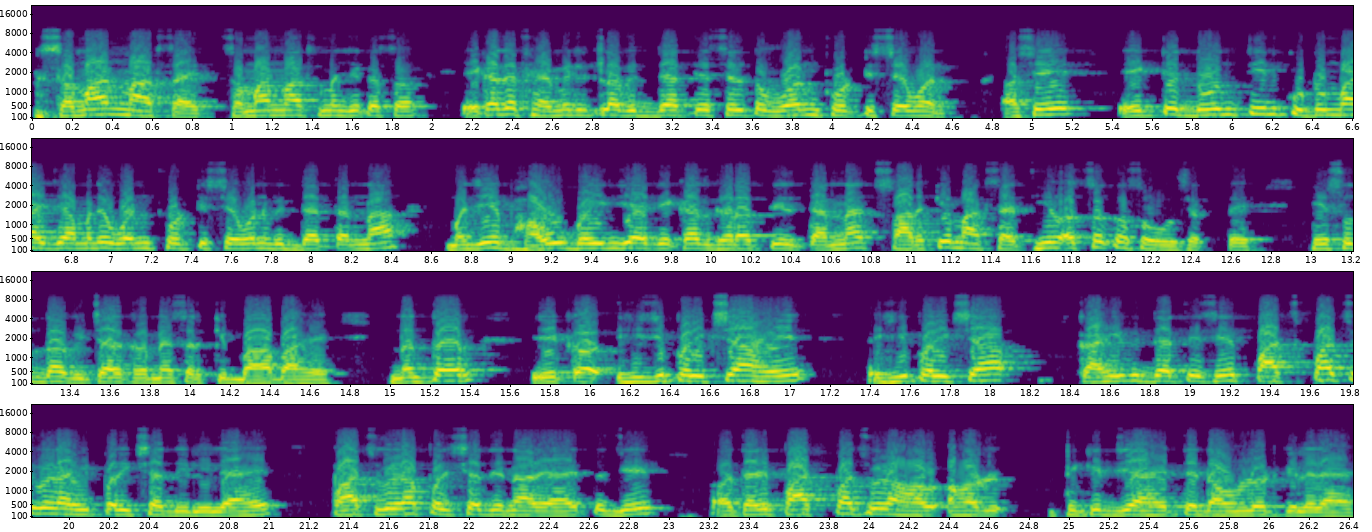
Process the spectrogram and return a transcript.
समान मार्क्स आहेत. समान मार्क्स म्हणजे कसं? एखाद्या फॅमिलीतला विद्यार्थी असेल तर वन फोर्टी सेवन असे एक ते दोन तीन कुटुंब आहेत ज्यामध्ये वन फोर्टी सेव्हन विद्यार्थ्यांना म्हणजे भाऊ बहीण जे आहेत एकाच घरातील त्यांना सारखे मार्क्स आहेत. हे असं कसं होऊ शकते? हे सुद्धा विचार करण्यासारखी बाब आहे. नंतर एक ही जी परीक्षा आहे ही परीक्षा काही विद्यार्थी पाच पाच वेळा ही परीक्षा दिलेली आहे. पाच वेळा परीक्षा देणारे आहेत. जे त्याने पाच पाच वेळा हॉल तिकीट जे आहे ते डाउनलोड केलेले आहे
